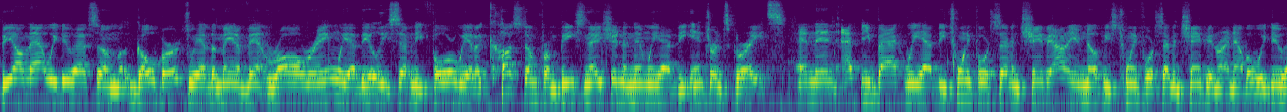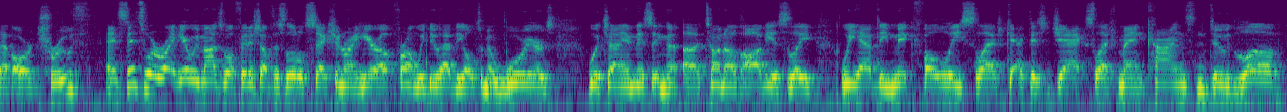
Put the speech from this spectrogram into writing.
Beyond that, we do have some Goldbergs. We have the main event Raw ring. We have the Elite 74. We have a custom from Beast Nation, and then we have the entrance greats. And then at the back, we have the 24-7 champion. I don't even know if he's 24-7 champion right now, but we do have our R-Truth. And since we're right here, we might as well finish off this little section right here. Up front, we do have the Ultimate Warriors, which I am missing a, a ton of, obviously. We have the Mick Foley slash Cactus Jack slash Mankind's Dude Love.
